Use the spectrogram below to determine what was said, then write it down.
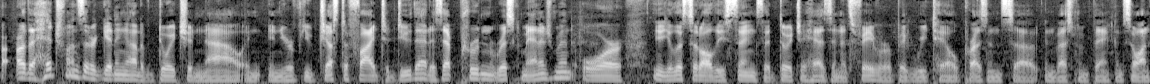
Are, are, the hedge funds that are getting out of Deutsche now, in, in your view, justified to do that? Is that prudent risk management, or you, know, you listed all these things that Deutsche has in its favor: a big retail presence, uh, investment bank, and so on.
